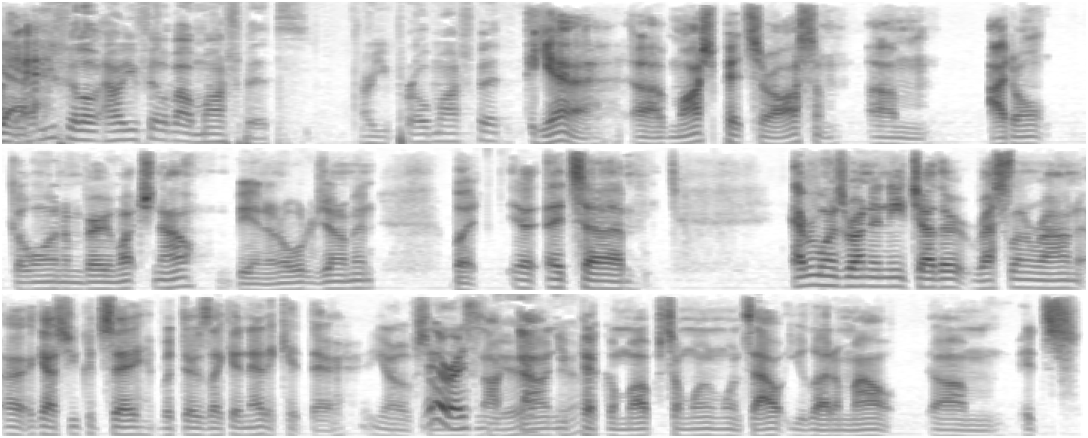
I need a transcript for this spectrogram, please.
Yeah. How do you feel? How do you feel about mosh pits? Are you pro mosh pit? yeah, uh, mosh pits are awesome. Um, I don't go on them very much now, being an older gentleman, but it, it's uh, everyone's running each other, wrestling around. uh, I guess you could say, but there's like an etiquette there. You know, if someone's knocked Yeah, down, you yeah. pick them up. Someone wants out, you let them out. Um, it's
